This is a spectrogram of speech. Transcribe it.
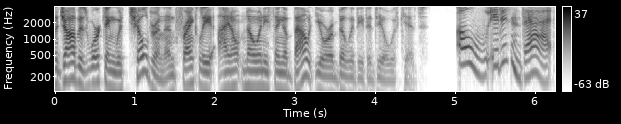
The job is working with children, and frankly, I don't know anything about your ability to deal with kids. Oh, it isn't that.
